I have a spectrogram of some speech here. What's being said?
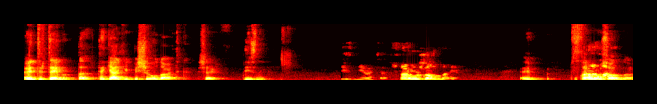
entertainment'ta tekel gibi bir şey oldu artık şey Disney. Disney evet. Star Wars'u aldılar ya. E, Star Wars'u aldılar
